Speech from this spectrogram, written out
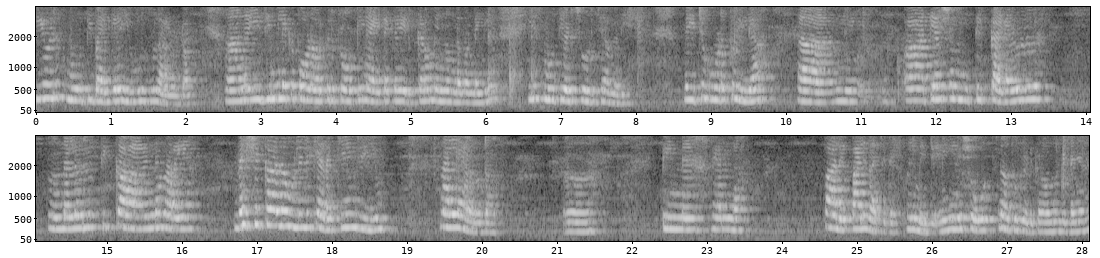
ഈ ഒരു സ്മൂത്തി ഭയങ്കര യൂസ്ഫുൾ ആണ് കേട്ടോ ഈ ജിമ്മിലൊക്കെ പോണവർക്ക് ഒരു പ്രോട്ടീൻ ആയിട്ടൊക്കെ എടുക്കണം എന്നുണ്ടെന്നുണ്ടെങ്കിൽ ഈ സ്മൂത്തി അടിച്ചു കുടിച്ചാൽ മതി. വെയിറ്റ് കൂടത്തുമില്ല അത്യാവശ്യം തിക്കായിട്ട് ഒരു നല്ലൊരു തിക്ക എന്താ പറയുക വിശക്കാതെ ഉള്ളിൽ കിടക്കുകയും ചെയ്യും. നല്ലതാണ് കേട്ടോ. പിന്നെ വേറെന്താ? പാൽ പാൽ കാച്ചട്ടെ ഒരു മിനിറ്റ്. എനിക്കിങ്ങനെ ഷോർട്സിനകത്തോട്ട് എടുക്കണം അതുകൊണ്ടിട്ട് ഞാൻ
